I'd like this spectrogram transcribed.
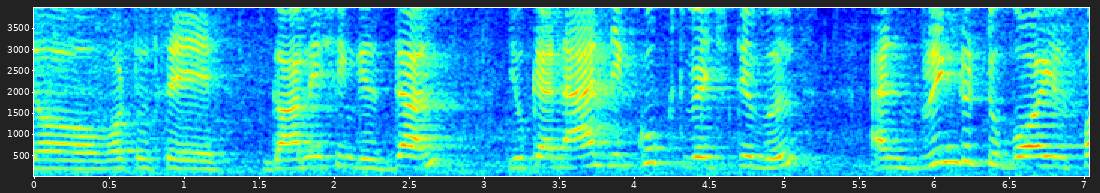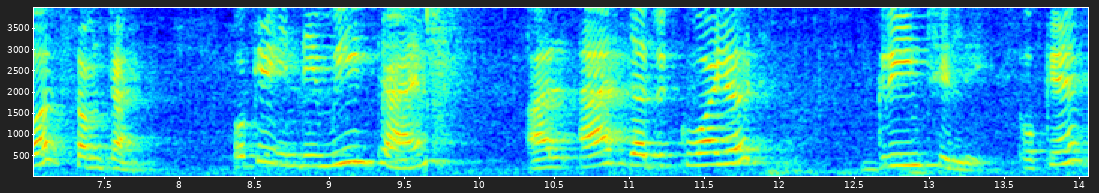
the what to say garnishing is done you can add the cooked vegetables and bring it to boil for some time. Okay in the meantime i'll add the required green chili. Okay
